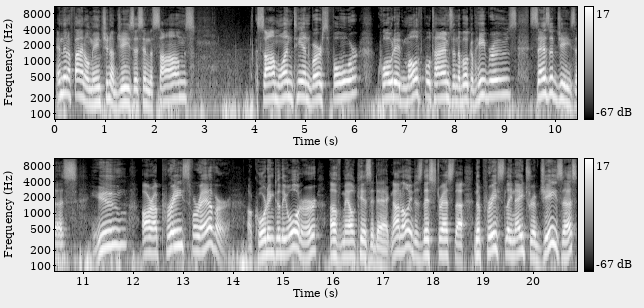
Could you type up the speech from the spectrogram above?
And then a final mention of Jesus in the Psalms. Psalm 110 verse 4, quoted multiple times in the book of Hebrews, says of Jesus, You are a priest forever, according to the order of Melchizedek. Not only does this stress the, the priestly nature of Jesus,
